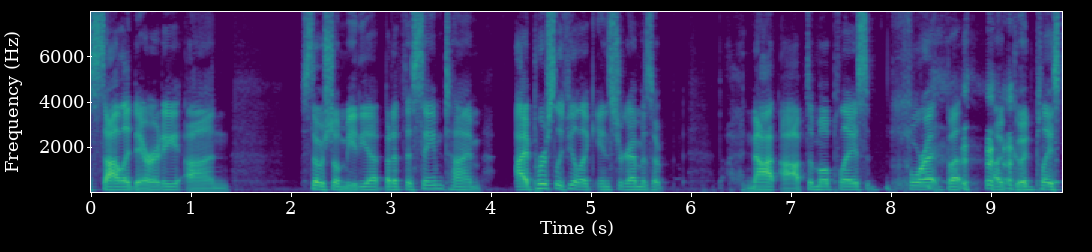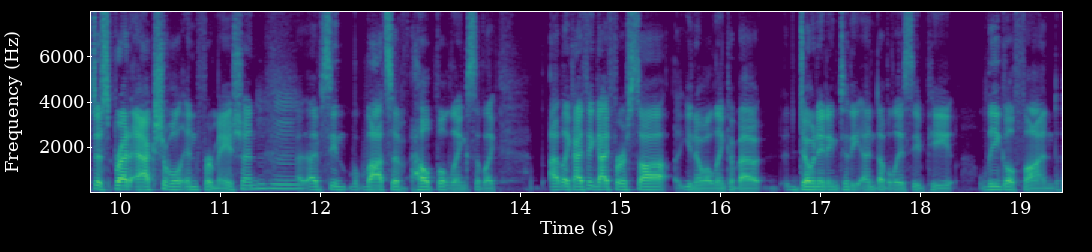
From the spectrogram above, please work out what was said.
solidarity on social media, but at the same time, I personally feel like Instagram is a not optimal place for it, but a good place to spread actual information. I- I've seen lots of helpful links of like, I, like I think I first saw you know a link about donating to the NAACP legal fund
